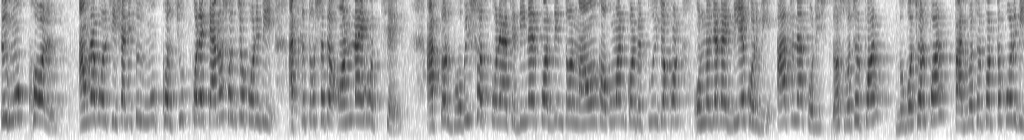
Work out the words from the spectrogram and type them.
তুই মুখ খোল। আমরা বলছি, ঈশানি, তুই মুখ খোল। চুপ করে কেন সহ্য করবি? আজকে তোর সাথে অন্যায় হচ্ছে। আর তোর ভবিষ্যৎ পড়ে আছে, দিনের পর দিন তোর মা বাবাকে অপমান করবে, তুই যখন অন্য জায়গায় বিয়ে করবি, আজ না করিস, দশ বছর পর, দু বছর পর, পাঁচ বছর পর তো করবি,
